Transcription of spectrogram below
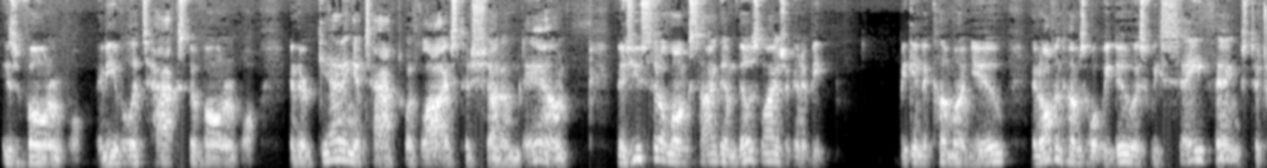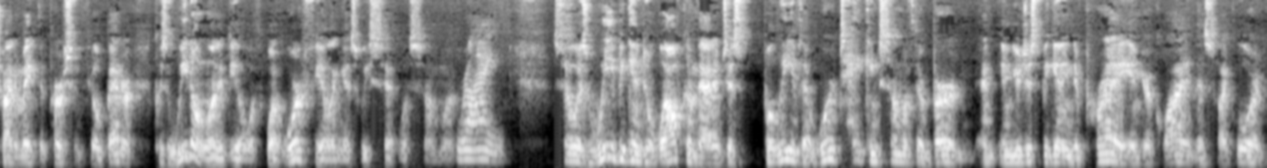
is vulnerable. And evil attacks the vulnerable. And they're getting attacked with lies to shut them down. And as you sit alongside them, those lies are going to be begin to come on you. And oftentimes, what we do is we say things to try to make the person feel better because we don't want to deal with what we're feeling as we sit with someone. Right. So as we begin to welcome that and just believe that we're taking some of their burden, and, and you're just beginning to pray in your quietness, like Lord,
